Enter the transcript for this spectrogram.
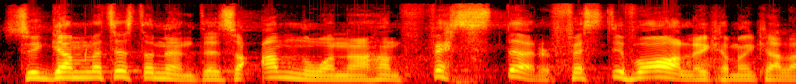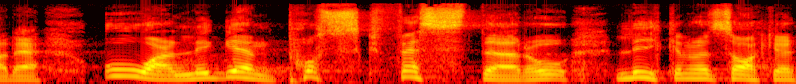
Så i Gamla Testamentet så anordnar han fester, festivaler kan man kalla det, årligen, påskfester och liknande saker,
